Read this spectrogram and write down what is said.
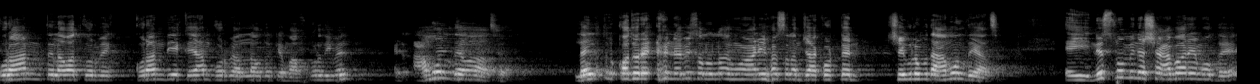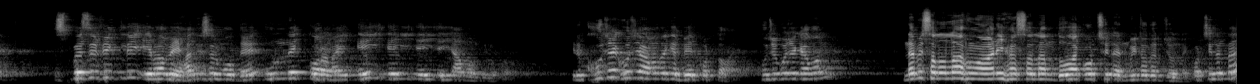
কোরআন তেলাওয়াত করবে, কোরআন দিয়ে কেয়াম করবে, আল্লাহ ওদেরকে মাফ করে দিবেন। আমল দেওয়া আছে। লাইলাতুল কদরে নবী সাল্লাল্লাহু আলাইহি ওয়াসাল্লাম যা করতেন, সেগুলোর মধ্যে আমল দেওয়া আছে। এই নিসফমিনা শাহবানের মধ্যে স্পেসিফিকলি এভাবে হাদিসের মধ্যে উল্লেখ করা নাই, এই এই এই এই আমলগুলো করো। কিন্তু খুঁজে খুঁজে আমাদেরকে বের করতে হয়। খুঁজে খুঁজে কেমন? নবী সাল্লাল্লাহু আলাইহি ওয়াসাল্লাম দোয়া করছিলেন মৃতদের জন্য। করছিলেন না?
